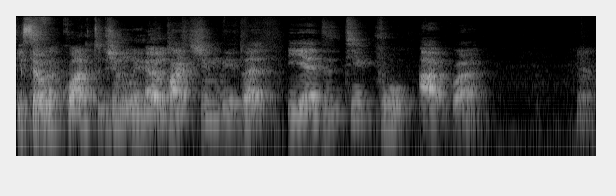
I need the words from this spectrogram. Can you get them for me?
Isso é o quarto Gym Leader. É o quarto Gym Leader e é de tipo água. Yeah.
